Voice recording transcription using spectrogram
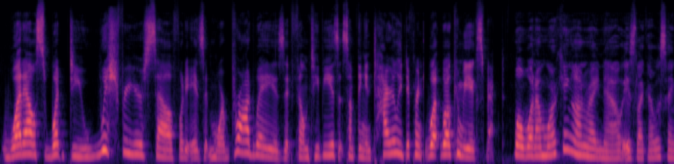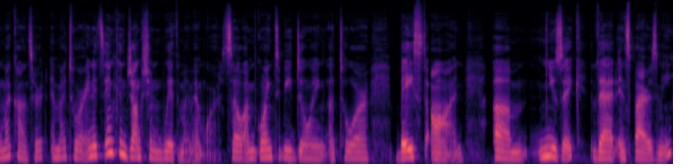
What else? What do you wish for yourself? What is it? More Broadway? Is it film, TV? Is it something entirely different? What What can we expect? Well, what I'm working on right now is, like I was saying, my concert and my tour, and it's in conjunction with my memoir. So I'm going to be doing a tour based on um, music that inspires me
